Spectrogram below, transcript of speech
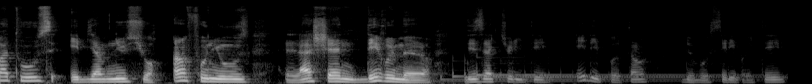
à tous et bienvenue sur Info News, la chaîne des rumeurs, des actualités et des potins de vos célébrités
